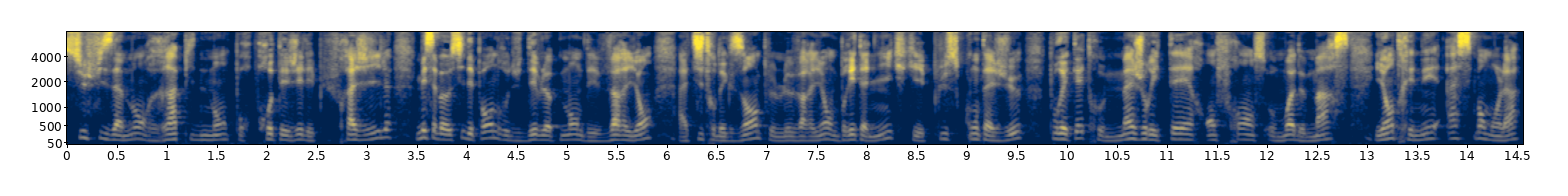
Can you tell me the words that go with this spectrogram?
suffisamment rapidement pour protéger les plus fragiles? Mais ça va aussi dépendre du développement des variants. À titre d'exemple, le variant britannique, qui est plus contagieux, pourrait être majoritaire en France au mois de mars et entraîner à ce moment-là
